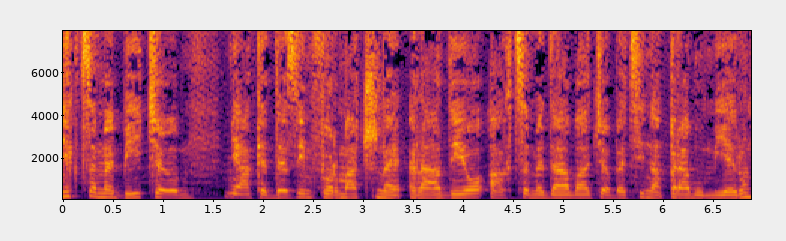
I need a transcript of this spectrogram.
nechceme byť e, nejaké dezinformačné rádio a chceme dávať veci na pravú mieru.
